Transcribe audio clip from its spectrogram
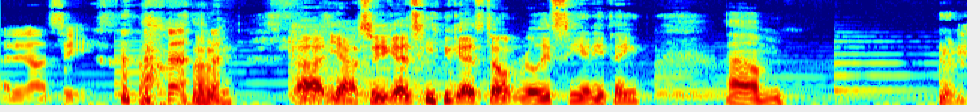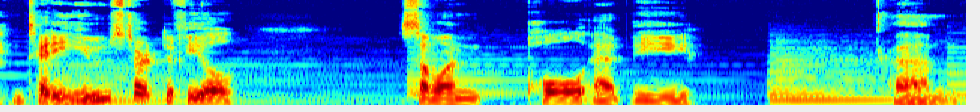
I did not see. okay. Uh, yeah, so you guys you guys don't really see anything. Um, Teddy, you start to feel someone pull at the um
